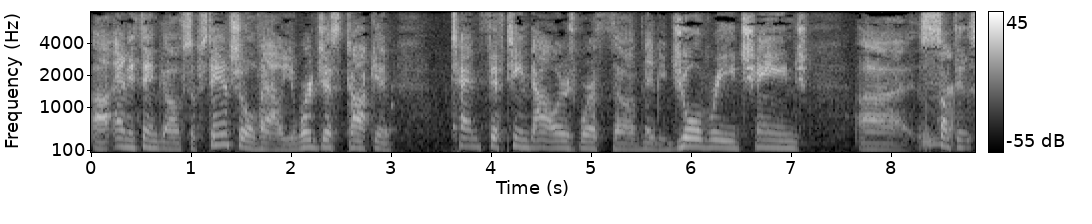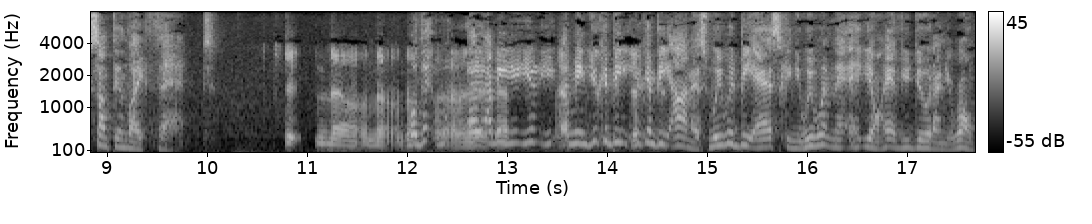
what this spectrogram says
uh, anything of substantial value. We're just talking ten, fifteen dollars worth of maybe jewelry, change, uh, something, something like that. No, no, no. Well, they, I mean, I, mean, you, you, I mean, you can be you can be honest. We would be asking you. We wouldn't, you know, have you do it on your own.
